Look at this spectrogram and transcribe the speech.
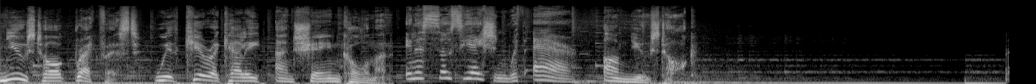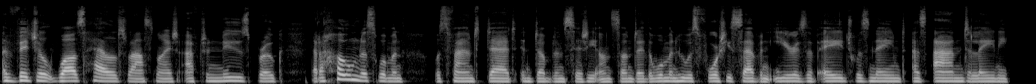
Newstalk Breakfast with Ciara Kelly and Shane Coleman. In association with AIR on Newstalk. A vigil was held last night after news broke that a homeless woman was found dead in Dublin City on Sunday. The woman, who was 47 years of age, was named as Ann Delaney,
